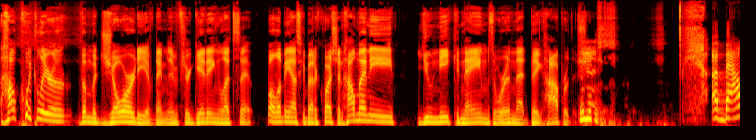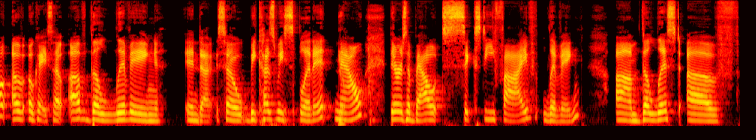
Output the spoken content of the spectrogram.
How quickly are the majority of names? If you're getting, let's say, well, let me ask you a better question. How many unique names were in that big hopper this year? About of okay, so of the living index, so because we split it now, there's about 65 living. Um, the list of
